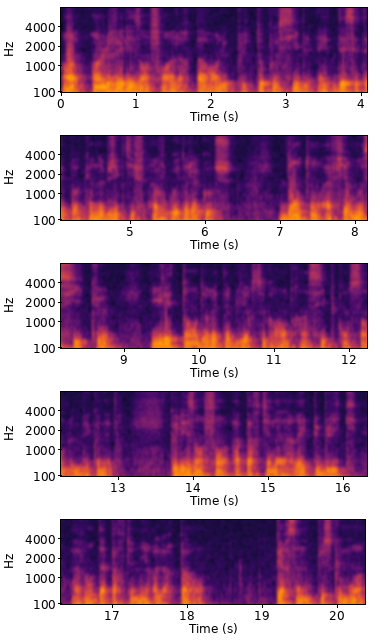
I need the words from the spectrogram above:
Enlever les enfants à leurs parents le plus tôt possible est dès cette époque un objectif avoué de la gauche. Danton affirme aussi que il est temps de rétablir ce grand principe qu'on semble méconnaître, que les enfants appartiennent à la République avant d'appartenir à leurs parents. Personne plus que moi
